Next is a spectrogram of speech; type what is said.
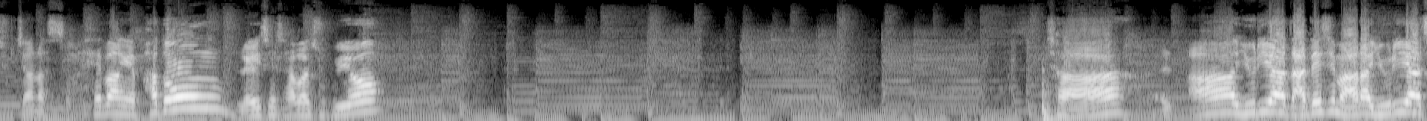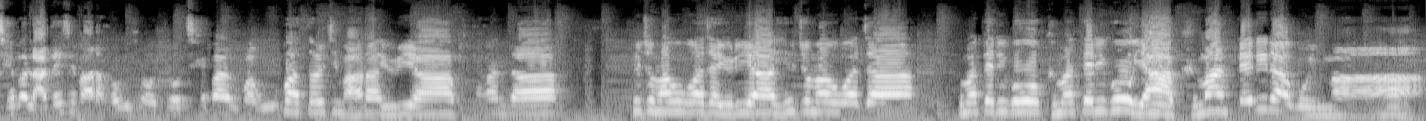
죽지 않았어. 해방의 파동! 레이첼 잡아주고요 자, 아, 유리야, 나대지 마라. 유리야, 제발 나대지 마라. 거기서. 너 제발 막 오바 떨지 마라. 유리야, 부탁한다. 힐 좀 하고 가자, 유리야. 힐 좀 하고 가자. 그만 때리고, 그만 때리고. 야, 그만 때리라고, 임마.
